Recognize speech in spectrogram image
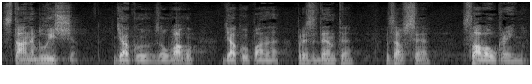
стане ближче. Дякую за увагу. Дякую, пане президенте, за все. Слава Україні!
